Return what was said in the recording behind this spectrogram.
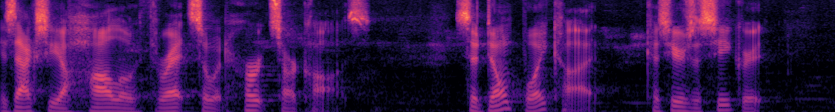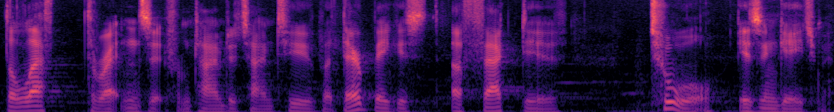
is actually a hollow threat, so it hurts our cause. So don't boycott, because here's a secret the left threatens it from time to time too, but their biggest effective tool is engagement.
